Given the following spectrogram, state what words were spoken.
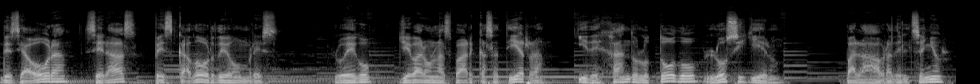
desde ahora serás pescador de hombres. Luego llevaron las barcas a tierra y dejándolo todo lo siguieron. Palabra del Señor.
